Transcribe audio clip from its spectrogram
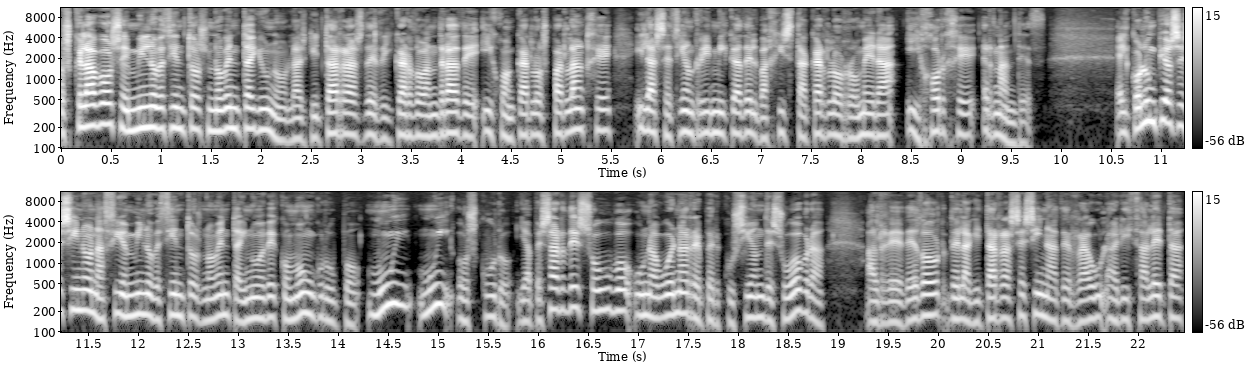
Los clavos en 1991, las guitarras de Ricardo Andrade y Juan Carlos Parlange y la sección rítmica del bajista Carlos Romera y Jorge Hernández. El Columpio Asesino nació en 1999 como un grupo muy, muy oscuro y a pesar de eso hubo una buena repercusión de su obra alrededor de la guitarra asesina de Raúl Arizaleta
